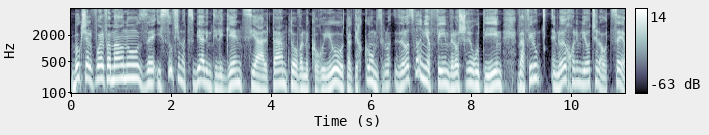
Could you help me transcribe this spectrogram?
בוקשלף וולף אמרנו, זה איסוף שמצביע על אינטליגנציה, על טעם טוב, על מקוריות, על תחכום. זה, לא- זה לא ספרים יפים ולא שרירותיים, ואפילו הם לא יכולים להיות של האוצר.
